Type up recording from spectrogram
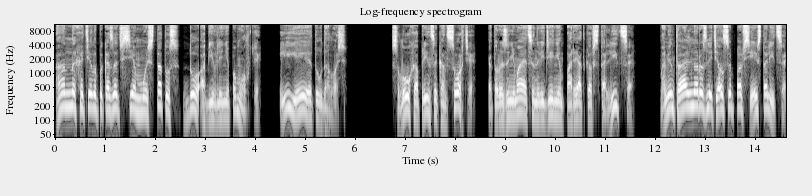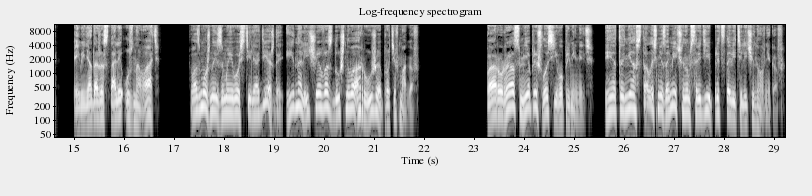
Анна хотела показать всем мой статус до объявления помолвки, и ей это удалось. Слух о принце-консорте, который занимается наведением порядка в столице, моментально разлетелся по всей столице, и меня даже стали узнавать. Возможно, из-за моего стиля одежды и наличия воздушного оружия против магов. Пару раз мне пришлось его применить, и это не осталось незамеченным среди представителей чиновников.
